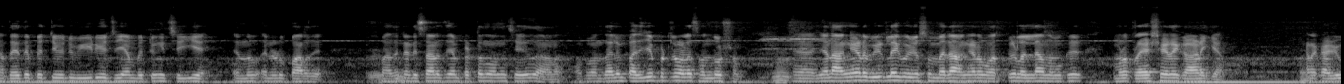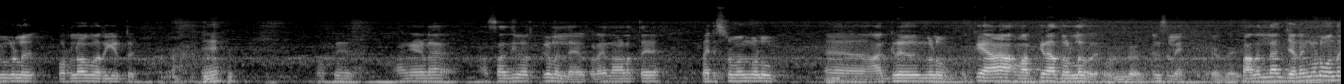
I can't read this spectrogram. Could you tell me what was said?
അദ്ദേഹത്തെ പറ്റി ഒരു വീഡിയോ ചെയ്യാൻ പറ്റുമെങ്കിൽ ചെയ്യേ എന്ന് എന്നോട് പറഞ്ഞ്. അപ്പോൾ അതിന്റെ അടിസ്ഥാനത്തിൽ ഞാൻ പെട്ടെന്ന് വന്ന് ചെയ്തതാണ്. അപ്പോൾ എന്തായാലും പരിചയപ്പെട്ടിട്ട് വളരെ സന്തോഷം. ഞാൻ അങ്ങയുടെ വീട്ടിലേക്ക് ഒരു ദിവസം വരാം. അങ്ങയുടെ വർക്കുകളെല്ലാം നമുക്ക് നമ്മുടെ പ്രേക്ഷകരെ കാണിക്കാം. അങ്ങയുടെ കഴിവുകൾ പുറലോകം അറിയിട്ട്. ഏഹ് നമുക്ക് അങ്ങയുടെ അസാധ്യ വർക്കുകളല്ലേ? കുറേ നാളത്തെ പരിശ്രമങ്ങളും ആഗ്രഹങ്ങളും ഒക്കെ ആ വർക്കിനകത്തുള്ളത്. മനസ്സിലേ അപ്പൊ അപ്പം അതെല്ലാം ജനങ്ങളും ഒന്ന്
